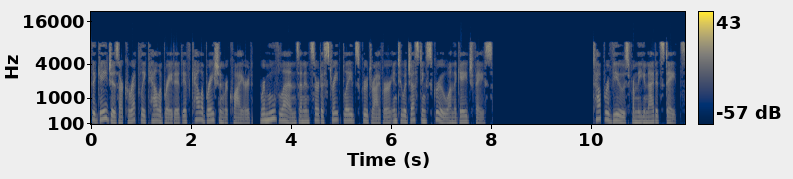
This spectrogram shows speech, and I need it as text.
The gauges are correctly calibrated if calibration required. Remove lens and insert a straight blade screwdriver into adjusting screw on the gauge face. Top reviews from the United States.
